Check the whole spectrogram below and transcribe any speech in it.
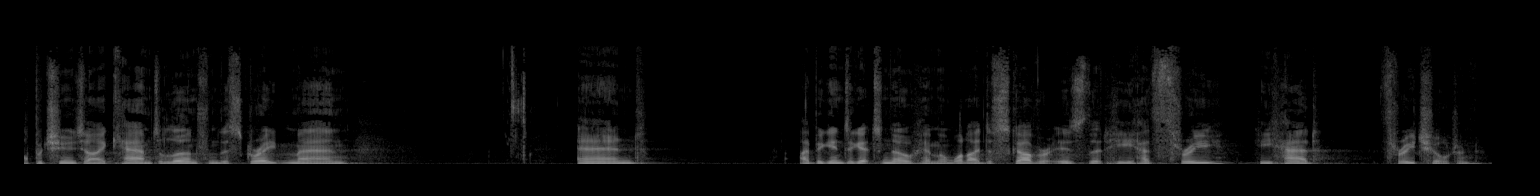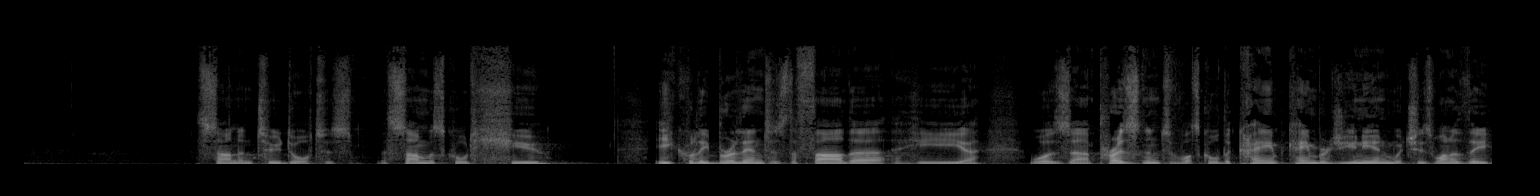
opportunity I can to learn from this great man. And I begin to get to know him. And what I discover is that he had three he had three children a son and two daughters. The son was called Hugh, equally brilliant as the father. He uh, was uh, president of what's called the Cam- Cambridge Union, which is one of the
